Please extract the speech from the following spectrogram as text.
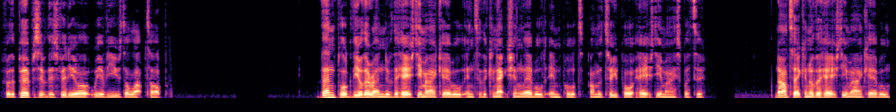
For the purpose of this video, we have used a laptop. Then plug the other end of the HDMI cable into the connection labelled input on the 2-port HDMI splitter. Now take another HDMI cable.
